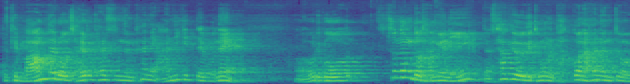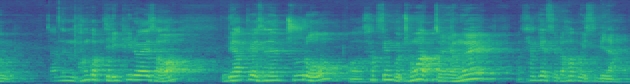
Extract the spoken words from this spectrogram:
이렇게 마음대로 자유롭게 할 수 있는 편이 아니기 때문에 어, 그리고 수능도 당연히 사교육의 도움을 받거나 하는 좀 다른 방법들이 필요해서 우리 학교에서는 주로 어, 학생부 종합 전형을 타겟으로 하고 있습니다.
